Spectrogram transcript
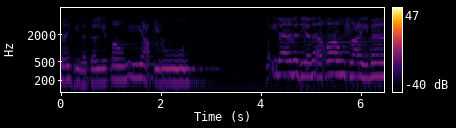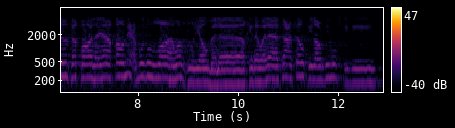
بينة لقوم يعقلون. وإلى مدين أخاه شعيبا فقال يا قوم اعبدوا الله وارجوا اليوم الآخر ولا تعثوا في الأرض مفسدين.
